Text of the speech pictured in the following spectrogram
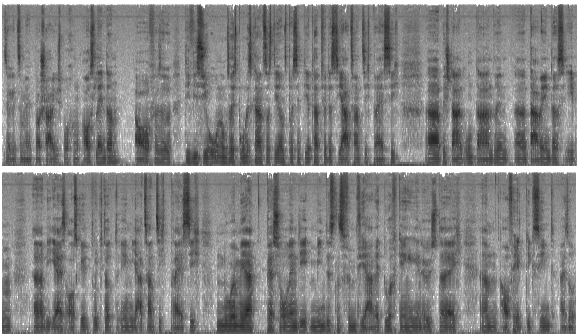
ich sage jetzt einmal pauschal gesprochen, Ausländern auf. Also die Vision unseres Bundeskanzlers, die er uns präsentiert hat für das Jahr 2030, äh, bestand unter anderem äh, darin, dass eben, äh, wie er es ausgedrückt hat, im Jahr 2030 nur mehr Personen, die mindestens fünf Jahre durchgängig in Österreich ähm, aufhältig sind, also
